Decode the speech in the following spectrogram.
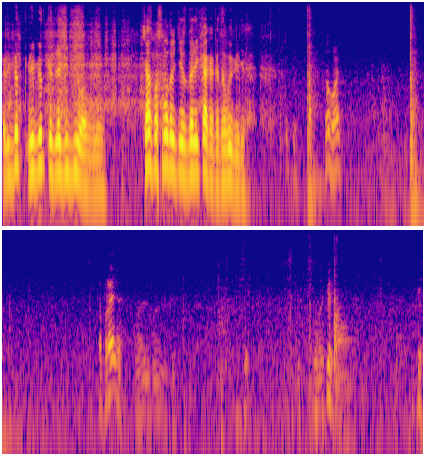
Лебедка для дебилов, блин. Сейчас посмотрите издалека, как это выглядит. Давай. А правильно? Вот теперь, теперь,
